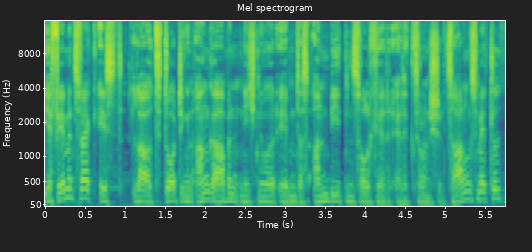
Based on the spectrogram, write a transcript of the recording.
Ihr Firmenzweck ist laut dortigen Angaben nicht nur eben das Anbieten solcher elektronischer Zahlungsmittel,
